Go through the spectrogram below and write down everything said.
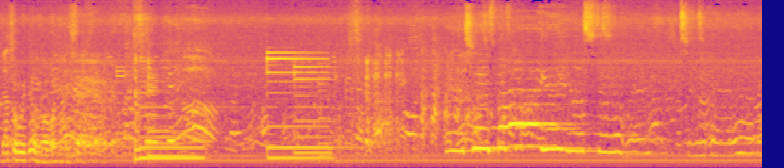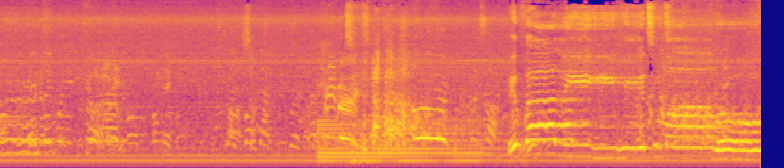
That's what we're doing. We're winning the set. This is buying your stairway to heaven. if I leave here tomorrow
